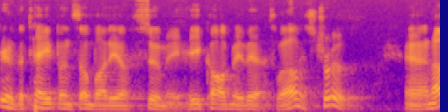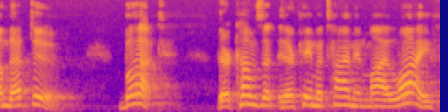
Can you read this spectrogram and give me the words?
Fear the tape and somebody will sue me. He called me this. Well, it's true. And I'm that too. But there comes a, there came a time in my life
